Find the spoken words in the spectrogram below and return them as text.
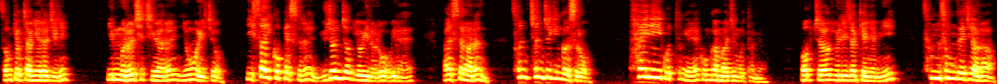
성격 장애를 지닌 인물을 지칭하는 용어이죠. 이 사이코패스는 유전적 요인으로 인해 발생하는 선천적인 것으로 타인의 고통에 공감하지 못하며 법적 윤리적 개념이 형성되지 않아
